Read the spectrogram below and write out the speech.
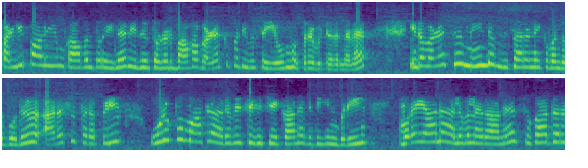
பள்ளிப்பாளையம் காவல்துறையினர் இது தொடர்பாக வழக்கு பதிவு செய்யவும் உத்தரவிட்டிருந்தனர். இந்த வழக்கு மீண்டும் விசாரணைக்கு வந்தபோது அரசு தரப்பில் உறுப்பு மாற்று அறுவை சிகிச்சைக்கான விதியின்படி முறையான அலுவலரான சுகாதார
